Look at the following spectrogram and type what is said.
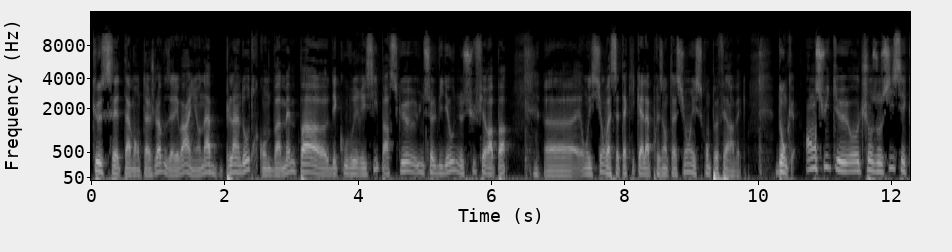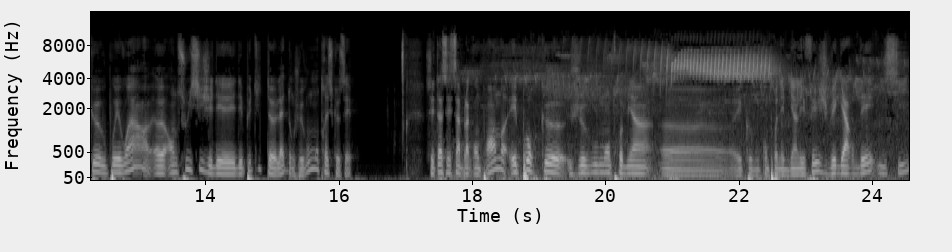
que cet avantage-là, vous allez voir, il y en a plein d'autres qu'on ne va même pas euh, découvrir ici parce qu'une seule vidéo ne suffira pas. Euh, ici, on va s'attaquer qu'à la présentation et ce qu'on peut faire avec. Donc, ensuite, autre chose aussi, c'est que vous pouvez voir, en dessous ici, j'ai des, des, petites lettres, donc je vais vous montrer ce que c'est. C'est assez simple à comprendre et pour que je vous montre bien et que vous compreniez bien l'effet, je vais garder ici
